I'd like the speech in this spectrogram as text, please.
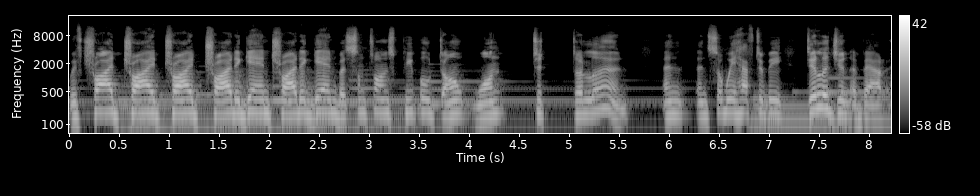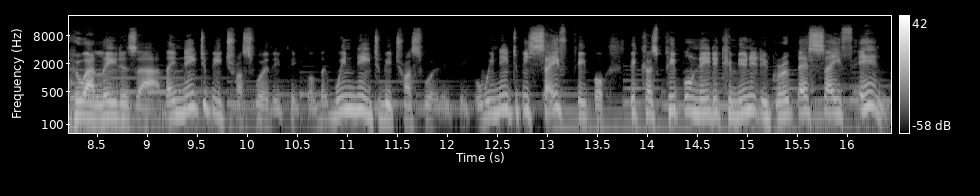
We've tried, tried, tried, tried again, tried again, but sometimes people don't want to, to learn. And, and so we have to be diligent about who our leaders are. They need to be trustworthy people. We need to be trustworthy people. We need to be safe people because people need a community group they're safe in.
